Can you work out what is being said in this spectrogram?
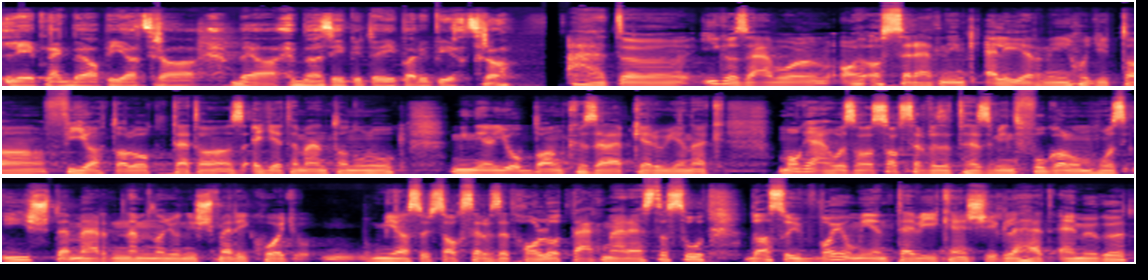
lépnek be a piacra, ebbe, a, ebbe az építőipari piacra. Hát igazából azt szeretnénk elérni, hogy itt a fiatalok, tehát az egyetemen tanulók minél jobban közelebb kerüljenek magához a szakszervezethez, mint fogalomhoz is, de már nem nagyon ismerik, hogy mi az, hogy szakszervezet, hallották már ezt a szót, de az, hogy vajon milyen tevékenység lehet emögött,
